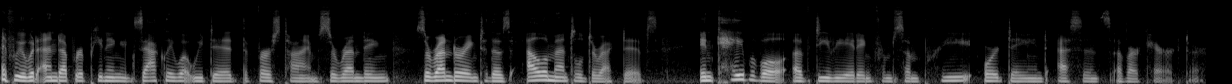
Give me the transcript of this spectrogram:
if we would end up repeating exactly what we did the first time, surrendering, surrendering to those elemental directives, incapable of deviating from some preordained essence of our character.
